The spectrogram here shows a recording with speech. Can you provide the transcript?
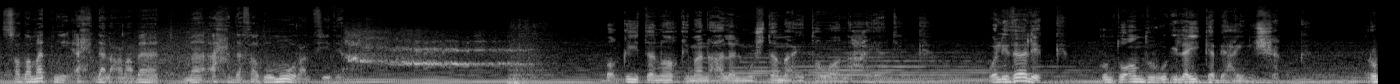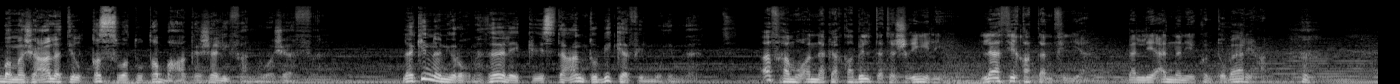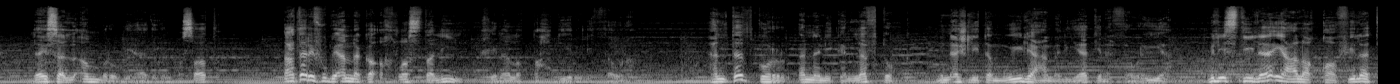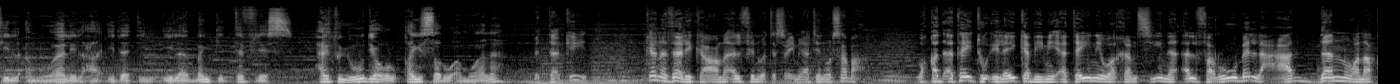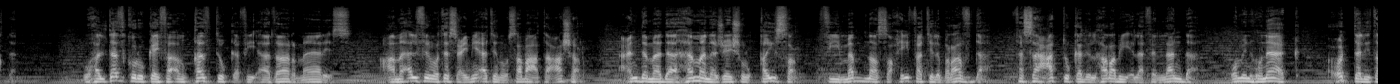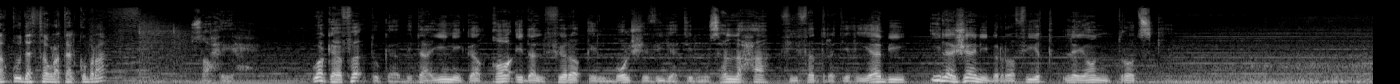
صدمتني إحدى العربات ما أحدث ضمورا في ذراعي بقيت ناقما على المجتمع طوال حياتك. ولذلك كنت أنظر إليك بعين الشك. ربما جعلت القسوة طبعك جلفا وجافا. لكنني رغم ذلك استعنت بك في المهمات. أفهم أنك قبلت تشغيلي لا ثقة في بل لأنني كنت بارعا. ليس الأمر بهذه البساطة. أعترف بأنك أخلصت لي خلال التحضير للثورة. هل تذكر أنني كلفتك من أجل تمويل عملياتنا الثورية بالاستيلاء على قافلة الأموال العائدة إلى بنك التفلس حيث يودع القيصر أمواله؟ بالتأكيد. كان ذلك عام 1907 وقد أتيت إليك بمئتين وخمسين ألف روبل عدا ونقدا. وهل تذكر كيف أنقذتك في آذار مارس عام 1917 عندما داهمنا جيش القيصر في مبنى صحيفة البرافدا فساعدتك للهرب إلى فنلندا. ومن هناك عدت لتقود الثورة الكبرى؟ صحيح. وكافأتك بتعيينك قائد الفرق البولشيفية المسلحة في فترة غيابي إلى جانب الرفيق ليون تروتسكي.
